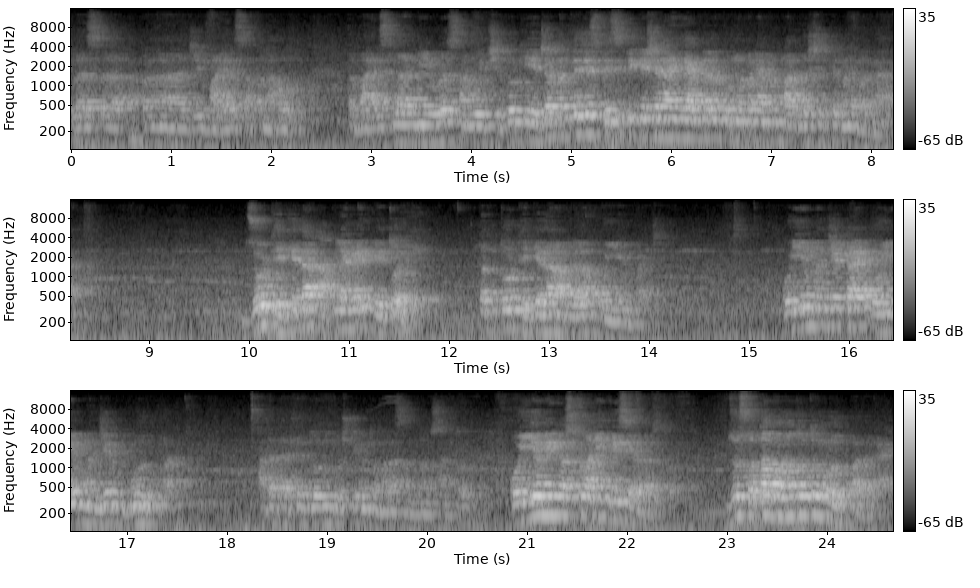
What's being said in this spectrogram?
प्लस आपण अं, जे बायर्स आपण आहोत तर बायर्सला मी एवढंच सांगू इच्छितो की याच्यामध्ये जे स्पेसिफिकेशन आहे ते आपल्याला पूर्णपणे आपण पारदर्शकतेमध्ये बघणार आहे जो ठेकेदार आपल्याकडे येतोय तर तो ठेकेदार आपल्याला ओईएम पाहिजे ओईएम म्हणजे काय ओईएम म्हणजे मूळ उत्पादन आता त्यातल्या दोन गोष्टी मी तुम्हाला समजावून सांगतो एक असतो आणि रिसेलर असतो जो स्वतः बनवतो तो मूळ उत्पादक आहे.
